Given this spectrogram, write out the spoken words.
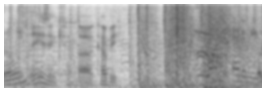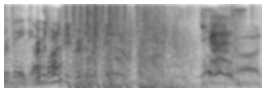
Not even trolling. I think he's in uh, cubby. One enemy remaining. Brim is one speed. Brim is one speed. Oh my god.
